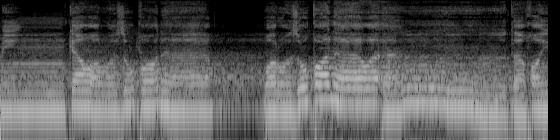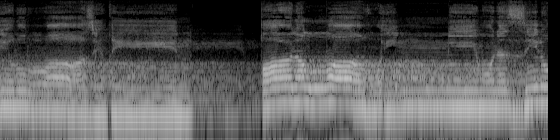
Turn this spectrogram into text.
منك وارزقنا وارزقنا وأنت خير الرازقين. قال الله إني منزلها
